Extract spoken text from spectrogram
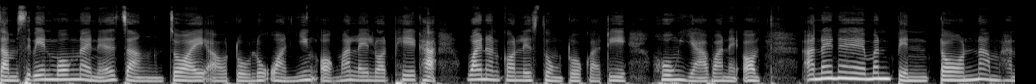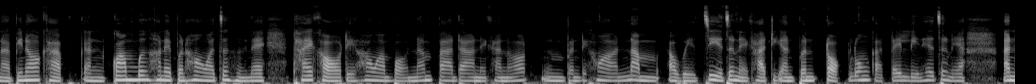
จำ11โมงในเนี่ยจังจอยเอาโตลูกอ่อนยิ่งออกมาไล่รอดเพค่ะไว้นั้นก่อนเลยส่งตัวกว่าที่ห้องยาว่าในอ้อมอันแน่ๆมันเป็นตอนนำค่ะนะพี่น้องครับกันความเมืองเฮาในเปิ้นห้องว่าจังหือในทายเขาที่ห้องว่าบ่อน้ำปลาดาเนี่ยค่ะเนาะเปิ้นที่ห้องนำเอาเวจีจังไหนค่ะที่อันเปิ้นตอกลงกับใต้ลิ้นเฮ็ดจังเนี่ยอัน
